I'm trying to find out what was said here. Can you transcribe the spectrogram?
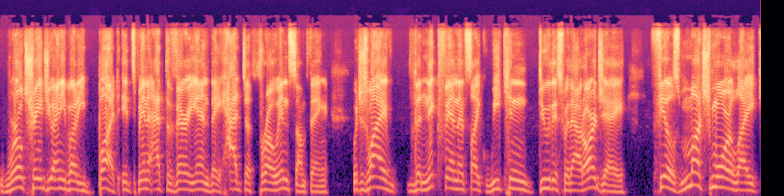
world trade you anybody, but it's been at the very end they had to throw in something, which is why the Knick fan that's like we can do this without RJ feels much more like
